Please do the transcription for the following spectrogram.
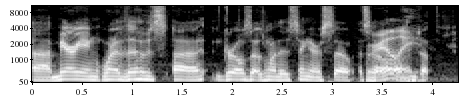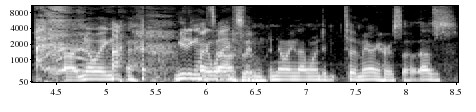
uh, marrying one of those uh, girls that was one of those singers. So that's how I Really? up, uh, knowing, meeting my That's wife awesome. and knowing that I wanted to, to marry her. So that was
